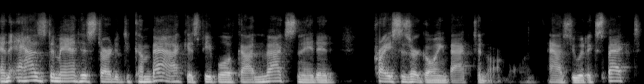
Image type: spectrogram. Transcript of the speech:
And as demand has started to come back, as people have gotten vaccinated, prices are going back to normal. As you would expect,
